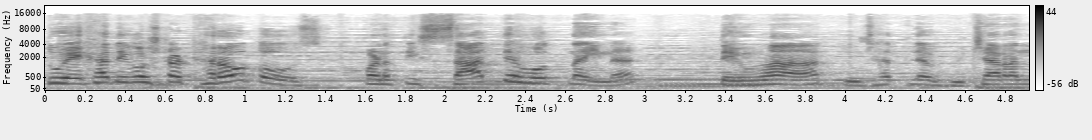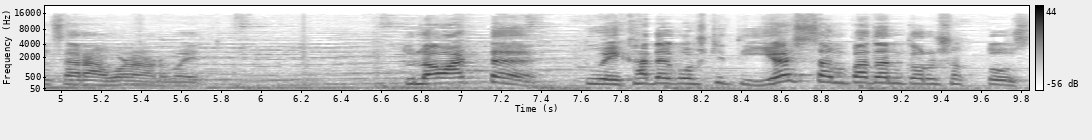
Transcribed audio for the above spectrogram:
तू एखादी गोष्ट ठरवतोस पण ती साध्य होत नाही ना तेव्हा तुझ्यातल्या विचारांचा रावण आडवा येतो. तुला वाटतं तू एखाद्या गोष्टीत यश संपादन करू शकतोस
